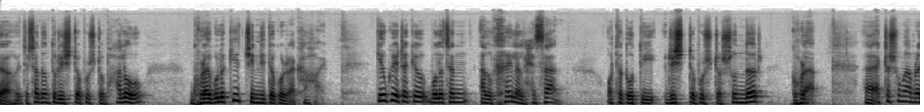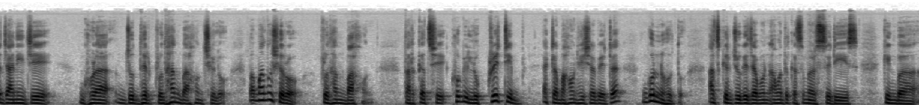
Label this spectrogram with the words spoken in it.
দেওয়া হয়েছে, সাধারণত হৃষ্টপুষ্ট, ভালো ঘোড়াগুলোকে চিহ্নিত করে রাখা হয়। কেউ কেউ এটাকে বলেছেন আল খাইল আল হেসান অর্থাৎ অতি হৃষ্টপুষ্ট, সুন্দর ঘোড়া। একটা সময় আমরা জানি যে ঘোড়া যুদ্ধের প্রধান বাহন ছিল, বা মানুষেরও প্রধান বাহন। তার কাছে খুবই লুক্রেটিভ একটা বাহন হিসাবে এটা গণ্য হতো। আজকের যুগে যেমন আমাদের কাছে মার্সিডিস কিংবা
